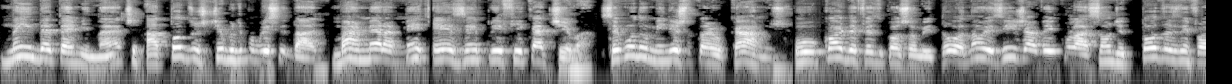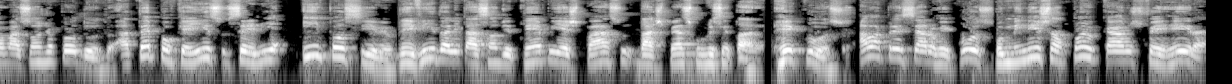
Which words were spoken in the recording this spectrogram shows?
nem determinante a todos os tipos de publicidade, mas meramente exemplificativa. Segundo o ministro Antônio Carlos, o Código de Defesa do Consumidor não exige a veiculação de todas as informações de um produto, até porque isso seria impossível devido à limitação de tempo e espaço das peças publicitárias. Recurso. Ao apreciar o recurso, o ministro Antônio Carlos Ferreira,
